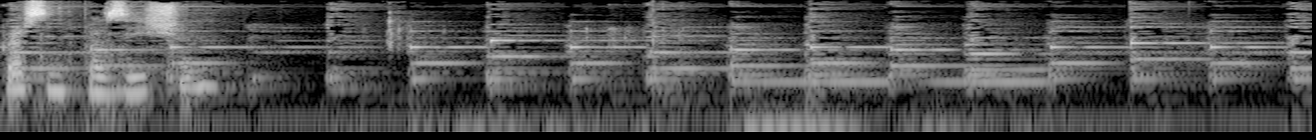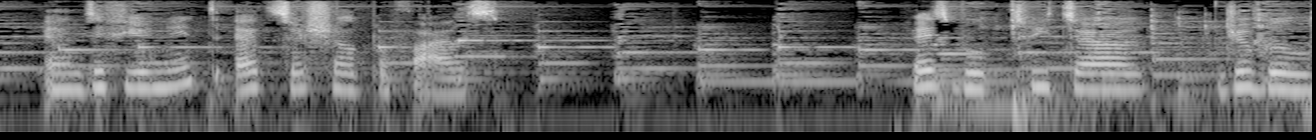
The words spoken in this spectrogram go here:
present position, and if you need, add social profiles, Facebook, Twitter, Dribbble,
